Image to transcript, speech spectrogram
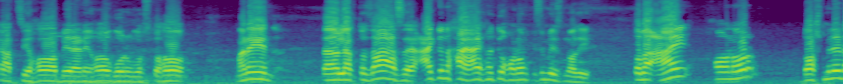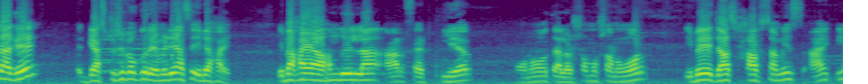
কাচ্চি হ বিরিয়ানি হ গরু গোস্ত হ। মানে তাহলে তো যা আছে। আই কিন্তু হাই আই হয়তো হনম কিছু মিস নদী। তবে আই হনর দশ মিনিট আগে গ্যাস্ট্রোসিপক রেমেডি আছে এবে হাই। এবে হাই আলহামদুলিল্লাহ আর ফ্যাট ক্লিয়ার অন তেলের সমস্যা নহর ইবে জাস্ট হাফ সামিস আই কি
